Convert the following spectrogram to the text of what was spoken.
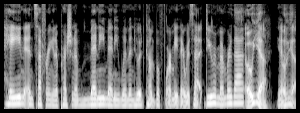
pain and suffering and oppression of many, many women who had come before me. There was that. Do you remember that? Oh, yeah. Oh, yeah. Oh, yeah.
